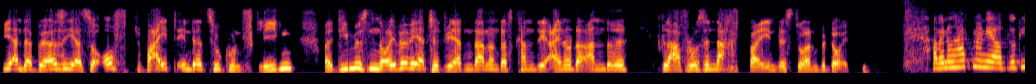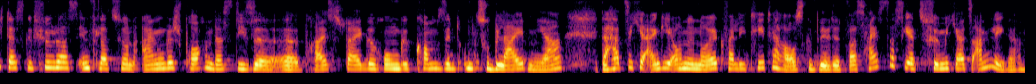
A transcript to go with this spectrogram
wie an der Börse ja so oft, weit in der Zukunft liegen, weil die müssen neu bewertet werden dann und das kann die ein oder andere schlaflose Nacht bei Investoren bedeuten. Aber nun hat man ja auch wirklich das Gefühl, du hast Inflation angesprochen, dass diese äh, Preissteigerungen gekommen sind, um zu bleiben, ja? Da hat sich ja eigentlich auch eine neue Qualität herausgebildet. Was heißt das jetzt für mich als Anleger?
